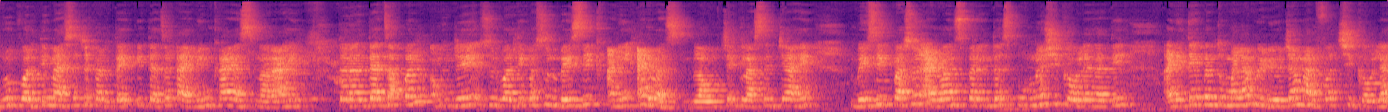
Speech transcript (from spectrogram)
ग्रुपवरती मेसेज करते की त्याचं टायमिंग काय असणार आहे. तर त्याचा पण म्हणजे सुरुवातीपासून बेसिक आणि ॲडव्हान्स ब्लाऊजचे क्लासेस जे आहे बेसिकपासून ॲडव्हान्सपर्यंत पूर्ण शिकवले जातील. आणि ते पण तुम्हाला व्हिडिओच्या मार्फत शिकवल्या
